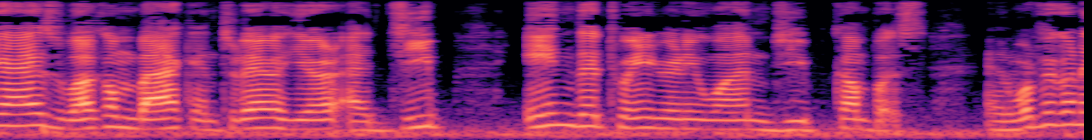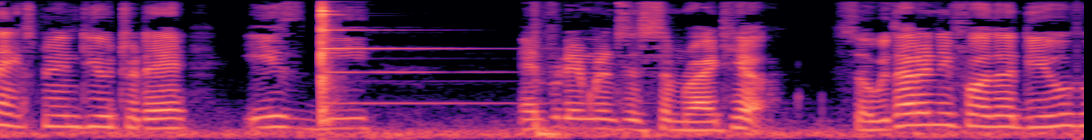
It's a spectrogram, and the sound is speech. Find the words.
guys, welcome back and today we're here at Jeep in the 2021 Jeep Compass. And what we're going to explain to you today is the infotainment system right here. So without any further ado,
